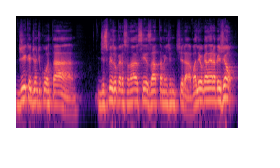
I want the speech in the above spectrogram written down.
dica de onde cortar despesa operacional, eu sei exatamente onde tirar. Valeu, galera, beijão!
